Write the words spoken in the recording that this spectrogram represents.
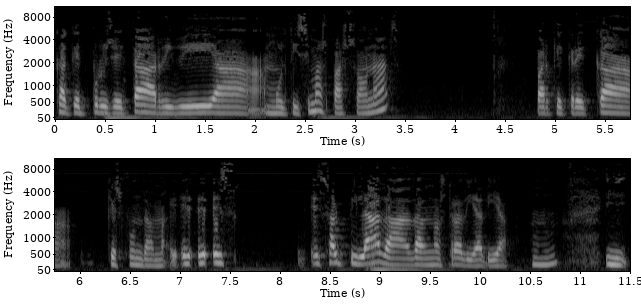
que aquest projecte arribi a moltíssimes persones perquè crec que, que és fundamental. E, e, és, és el pilar de, del nostre dia a dia. Uh -huh. I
